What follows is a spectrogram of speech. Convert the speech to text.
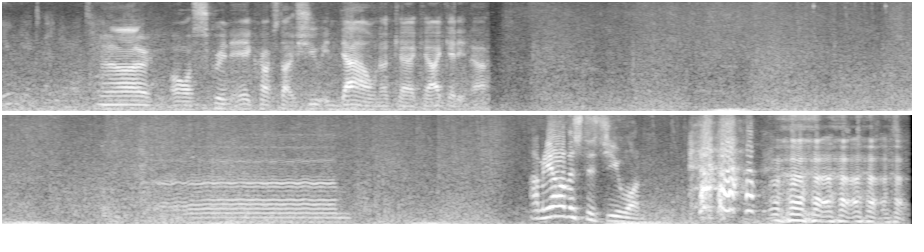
Unit under attack. No. Oh, Scrin aircraft start shooting down. Okay, okay, I get it now. Um, How many harvesters do you want?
